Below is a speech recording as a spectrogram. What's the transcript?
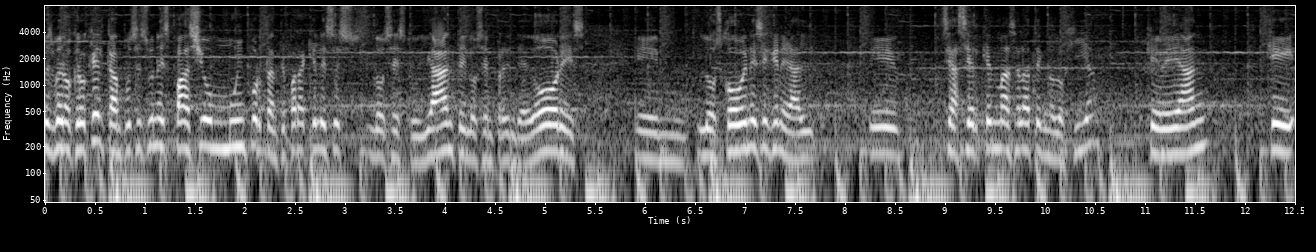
Pues bueno, creo que el campus es un espacio muy importante para que los estudiantes, los emprendedores, eh, los jóvenes en general eh, se acerquen más a la tecnología, que vean que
